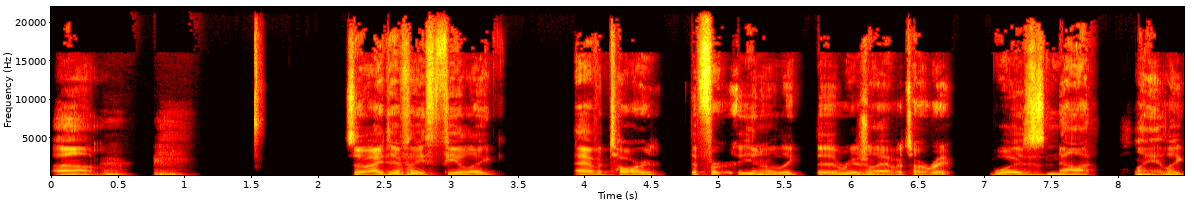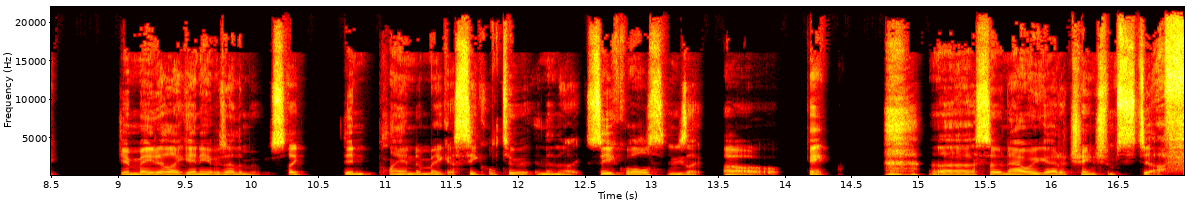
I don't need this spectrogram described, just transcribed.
Um, so I definitely feel like Avatar, the first, you know, like the original Avatar, right, was not planned. Like Jim made it like any of his other movies. Like didn't plan to make a sequel to it, and then they're like sequels, and he's like, oh, okay. Uh, so now we got to change some stuff.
